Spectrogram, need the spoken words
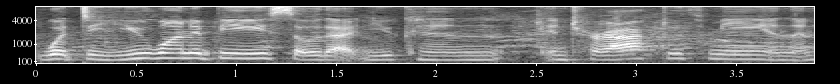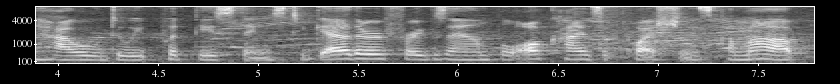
what do you want to be so that you can interact with me and then how do we put these things together for example. All kinds of questions come up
